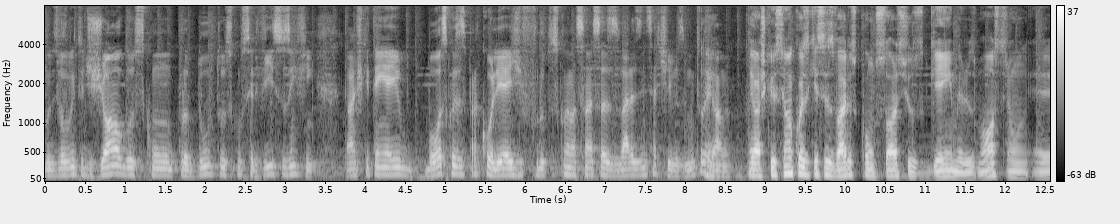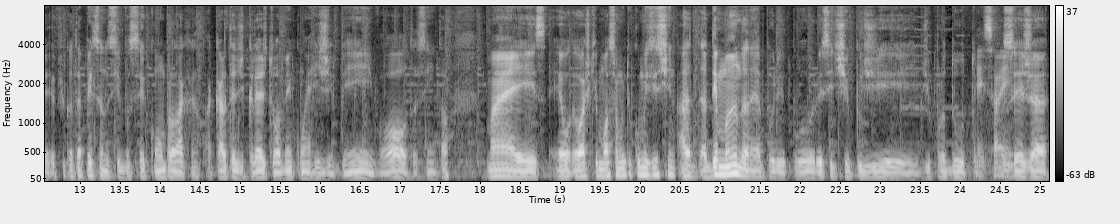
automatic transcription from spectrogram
no desenvolvimento de jogos, com produtos, com serviços, enfim. Então acho que tem aí boas coisas para colher de frutos com relação a essas várias iniciativas. Muito é. legal. É. Eu acho que isso é uma coisa que esses vários consórcios gamers mostram. É, eu fico até pensando se você compra lá a carta de crédito, ela vem com RGB em volta, assim e tal. Mas eu, eu acho que mostra muito como existe a, a demanda né, por, por esse tipo de, de produto. É isso aí. Ou seja,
